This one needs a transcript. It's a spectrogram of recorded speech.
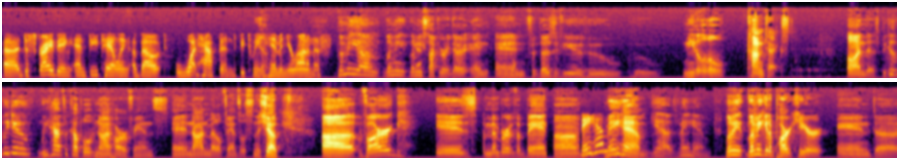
uh, describing and detailing about what happened between Yeah. him and Euronymous. Let me um let me let me stop you right there and and for those of you who who need a little context on this because we do we have a couple of non horror fans and non metal fans listen to the show. Uh Varg is a member of a band um Mayhem? Mayhem. Yeah, it's Mayhem. Let me let me get a park here and uh,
